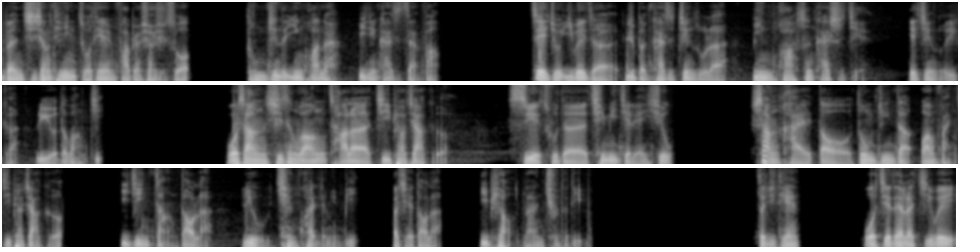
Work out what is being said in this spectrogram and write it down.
本气象厅昨天发表消息说，东京的樱花呢已经开始绽放，这也就意味着日本开始进入了樱花盛开时节，也进入一个旅游的旺季。我上携程网查了机票价格，四月初的清明节连休，上海到东京的往返机票价格已经涨到了六千块人民币，而且到了一票难求的地步。这几天。我接待了几位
